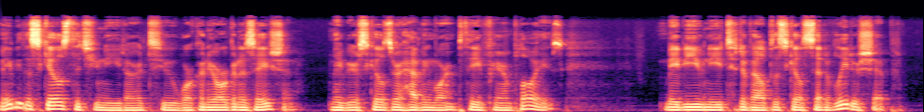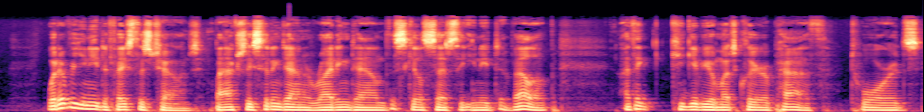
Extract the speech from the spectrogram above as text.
maybe the skills that you need are to work on your organization. Maybe your skills are having more empathy for your employees Maybe you need to develop the skill set of leadership. Whatever you need to face this challenge, by actually sitting down and writing down the skill sets that you need to develop, I think can give you a much clearer path towards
